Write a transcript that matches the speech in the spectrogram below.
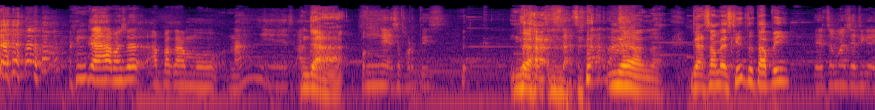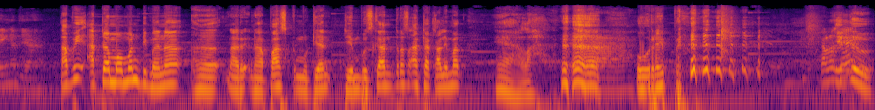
enggak, maksudnya apa kamu nangis? Atau Enggak. Pengek seperti enggak, enggak, enggak. Enggak sampai segitu tapi ya cuma jadi keinget ya. tapi ada momen di mana eh, narik napas kemudian diembuskan terus ada kalimat ya lah Ya. urip Kalau saya itu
